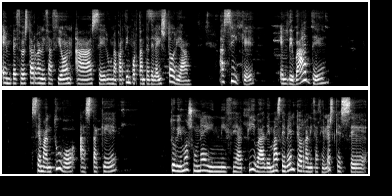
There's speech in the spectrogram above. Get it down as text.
empezó esta organización a ser una parte importante de la historia. Así que el debate se mantuvo hasta que tuvimos una iniciativa de más de 20 organizaciones que se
